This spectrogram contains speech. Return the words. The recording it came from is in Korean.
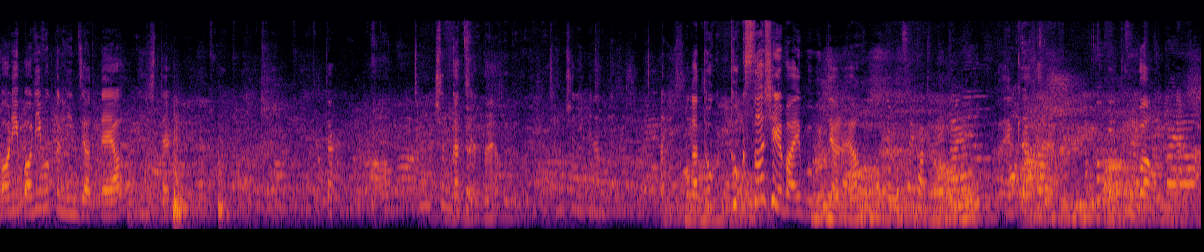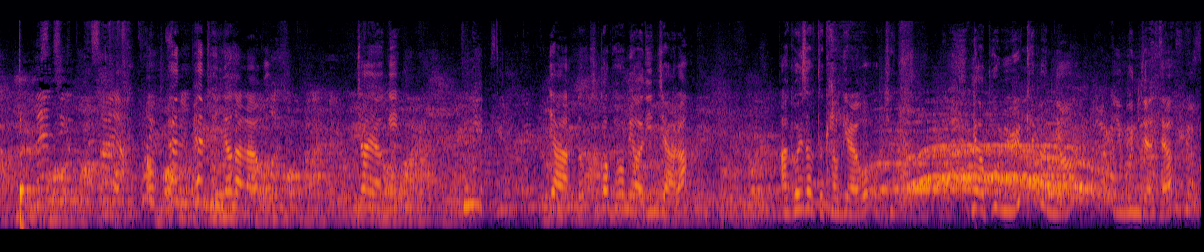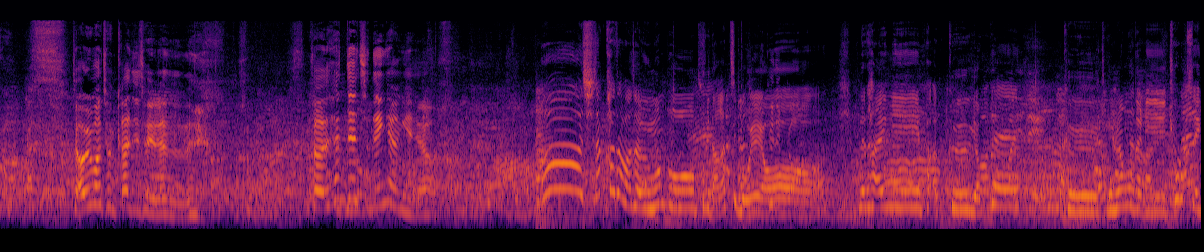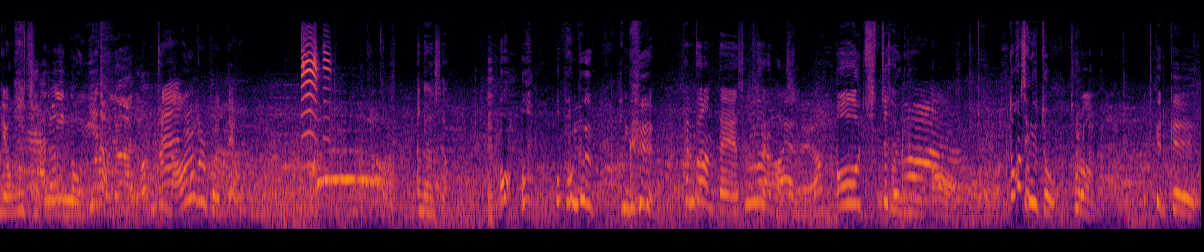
머리 머리 묶은 린지 어때요? 린지들 살짝 청춘 같지 않나요? 청춘이긴 한데 뭔가 독, 독서실 vibe 뭔지 알아요? 옷을 다 드릴까요? 이렇게 해서 공부하고 네 지금. 어, 펜, 펜 빌려달라고? 자 여기 야 너 국어 범위 어딘지 알아? 아 거기서부터 격이라고? 오케이 야 범위 왜 이렇게 많냐? 아세요? 저 얼마 전까지 저 이랬는데 저 현재 진행형이에요 아 시작하자마자 응원보 불이 나갔지 뭐예요. 근데 다행히 바- 그 옆에 그 조명들이 초록색이어가지고 위에다 올려놔줘 좀 나오는 걸 보였대요. 안녕하세요. 어, 어, 어 방금 방금 팬분한테 선물을 받았어요. 어 진짜 잘. 똑같이 생겼죠, 저랑. 어떻게 이렇게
